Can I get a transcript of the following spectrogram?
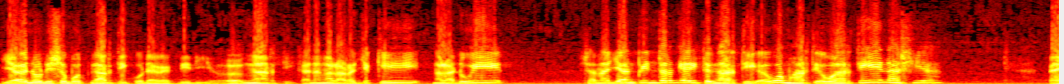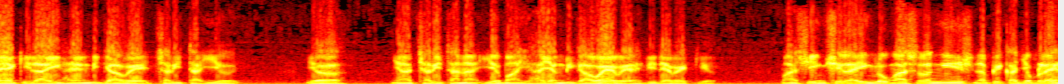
ya nu disebut ngerti ku dewek di dia ngerti karena ngalah rejeki ngalah duit. Sanajan pinter kayak itu ngerti awam harti awam harti nas ya baik lain yang digawe cerita y ynya caritana yang digawe weh di dewek masing si lain lungas lengis tapi kajebleh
